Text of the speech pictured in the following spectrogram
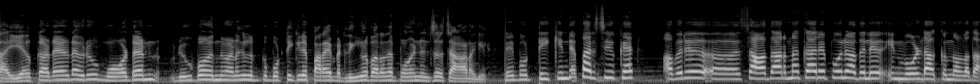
തയ്യൽ കടയുടെ ഒരു മോഡേൺ രൂപം എന്ന് വേണമെങ്കിൽ നമുക്ക് ബൊട്ടിക്കിനെ പറയാൻ പറ്റും. നിങ്ങൾ പറഞ്ഞ പോയിന്റ് അനുസരിച്ചാണെങ്കിൽ. ആണെങ്കിൽ ബൊട്ടീക്കിന്റെ പരസ്യമൊക്കെ അവർ സാധാരണക്കാരെ പോലും അതിൽ ഇൻവോൾവ് ആക്കുന്നുള്ളതാ.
